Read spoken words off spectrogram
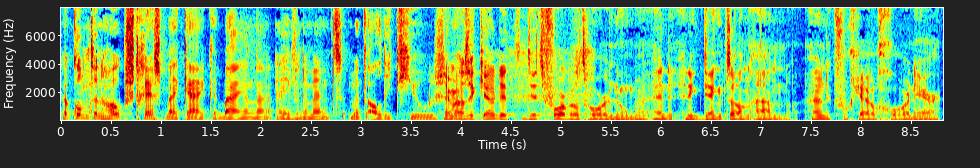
Er komt een hoop stress bij kijken bij een eh, evenement met al die cues. Nee, maar als ik jou dit, dit voorbeeld hoor noemen en, en ik denk dan aan, en ik vroeg jou, goh, wanneer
